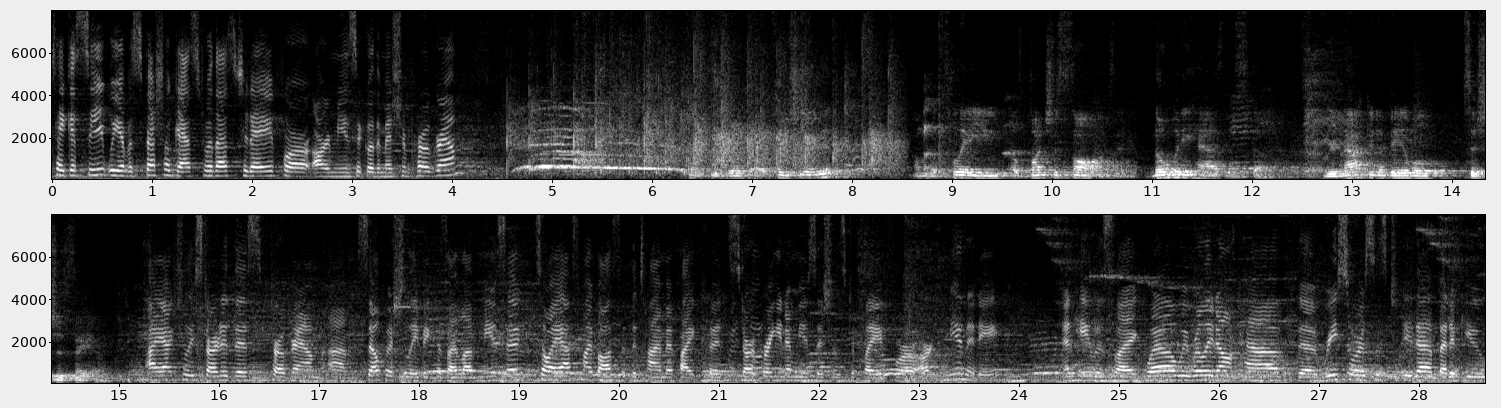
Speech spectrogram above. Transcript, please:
Take a seat. We have a special guest with us today for our Music with a Mission program. Thank you, Georgia. I appreciate it. I'm going to play you a bunch of songs. and Nobody has this stuff. You're not going to be able to Shazam. I actually started this program um, selfishly because I love music. So I asked my boss at the time if I could start bringing in musicians to play for our community. And he was like, well, we really don't have the resources to do that, but if you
